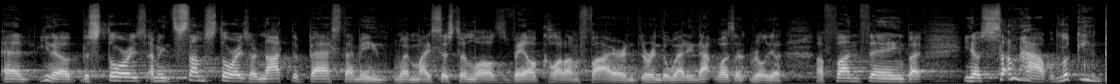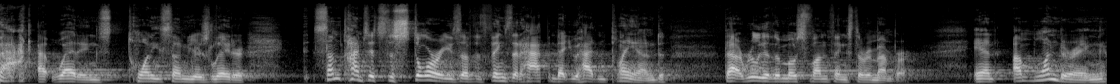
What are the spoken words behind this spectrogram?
and, you know, the stories, I mean, some stories are not the best. I mean, when my sister in law's veil caught on fire and during the wedding, that wasn't really a, a fun thing. But, you know, somehow, looking back at weddings 20 some years later, sometimes it's the stories of the things that happened that you hadn't planned that really are the most fun things to remember. And I'm wondering,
